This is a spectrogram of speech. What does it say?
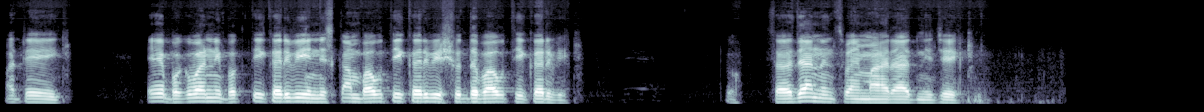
માટે એ ભગવાનની ભક્તિ કરવી, નિષ્કામ ભાવથી કરવી, શુદ્ધ ભાવથી કરવી. સહજાનંદ સ્વામી મહારાજની જય.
